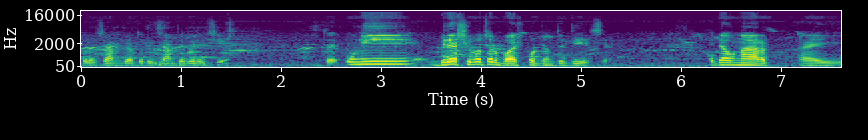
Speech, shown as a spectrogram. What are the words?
করেছে আমি যতটুকু জানতে পেরেছি। তো উনি বিরাশি বছর বয়স পর্যন্ত দিয়েছে। এটা ওনার এই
